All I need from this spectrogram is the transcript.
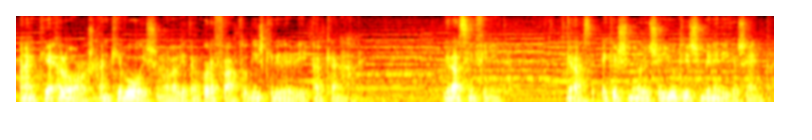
anche a loro, anche voi se non l'avete ancora fatto, di iscrivervi al canale. Grazie infinite, grazie e che il Signore ci aiuti e ci benedica sempre.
